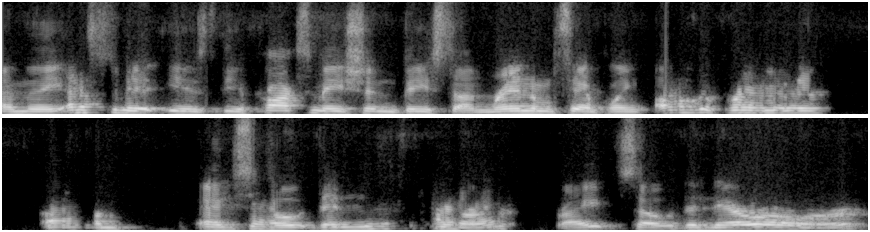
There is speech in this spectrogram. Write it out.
And the estimate is the approximation based on random sampling of the parameter. Um, and so the narrower, right? So the narrower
